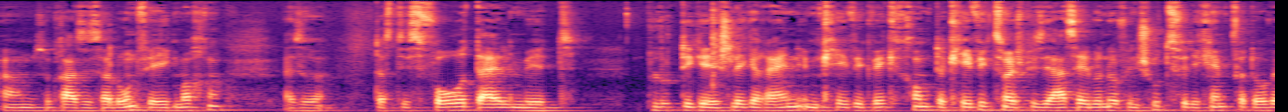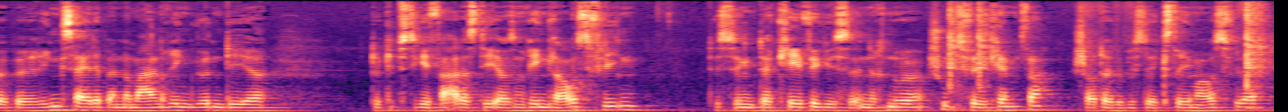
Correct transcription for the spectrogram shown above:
ähm, so quasi salonfähig machen. Also, dass das Vorurteil mit blutige Schlägereien im Käfig wegkommt. Der Käfig zum Beispiel ist ja auch selber nur für den Schutz für die Kämpfer da, weil bei Ringseite, beim normalen Ring würden die ja, da gibt es die Gefahr, dass die aus dem Ring rausfliegen. Deswegen der Käfig ist eigentlich nur Schutz für die Kämpfer. Schaut halt ein bisschen extrem aus vielleicht.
